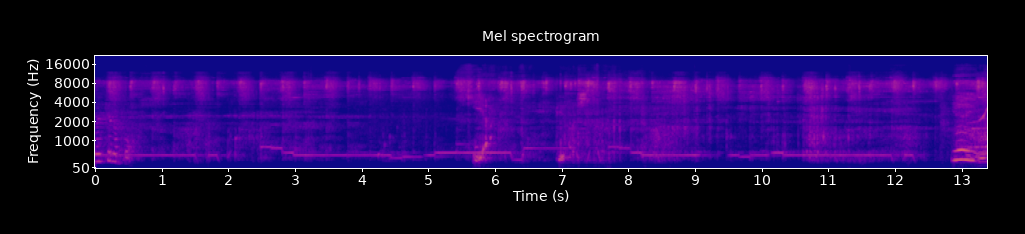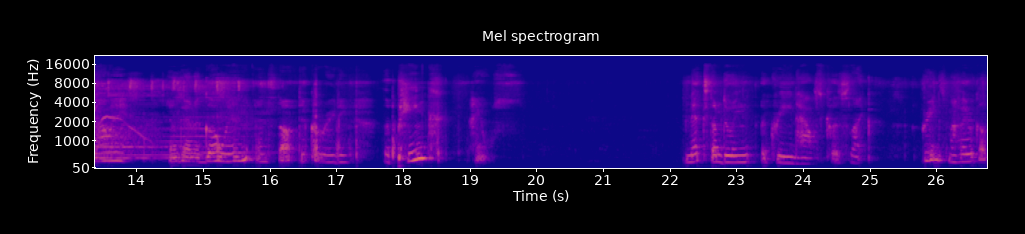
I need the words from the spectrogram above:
Make it a box. Pink house. Next, I'm doing a greenhouse because, like, green is my favorite color.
